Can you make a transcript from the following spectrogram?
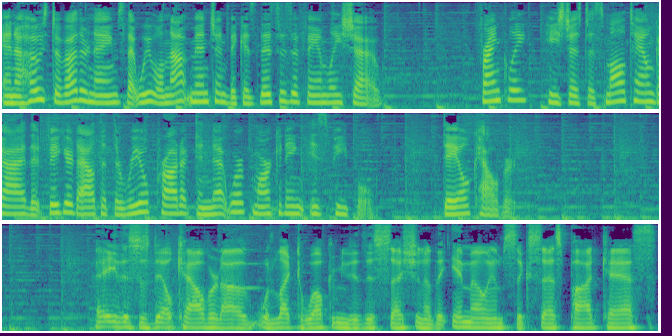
and a host of other names that we will not mention because this is a family show. Frankly, he's just a small town guy that figured out that the real product in network marketing is people. Dale Calvert. Hey, this is Dale Calvert. I would like to welcome you to this session of the MLM Success Podcast.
